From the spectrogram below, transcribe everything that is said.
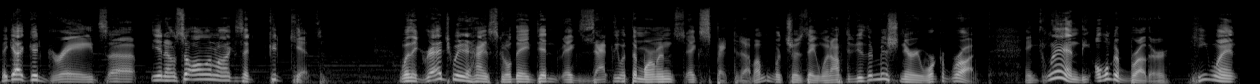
They got good grades. Uh, you know, so all in all, like I said, good kids. When they graduated high school, they did exactly what the Mormons expected of them, which was they went off to do their missionary work abroad. And Glenn, the older brother, he went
